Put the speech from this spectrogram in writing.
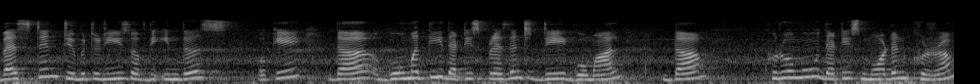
western tributaries of the Indus, okay, the Gomati that is present day Gomal, the Kurumu that is modern Kurram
